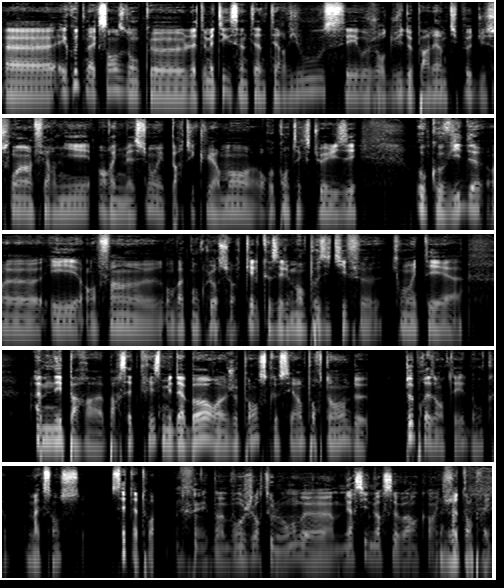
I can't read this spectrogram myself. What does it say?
Euh, écoute Maxence, donc euh, la thématique de cette interview, c'est aujourd'hui de parler un petit peu du soin infirmier en réanimation et particulièrement euh, recontextualisé au Covid. Et enfin, on va conclure sur quelques éléments positifs qui ont été amenés par, par cette crise. Mais d'abord, je pense que c'est important de te présenter. Donc Maxence, c'est à toi. Eh ben, bonjour tout le monde, euh, merci de me recevoir encore une Je fois. t'en prie.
